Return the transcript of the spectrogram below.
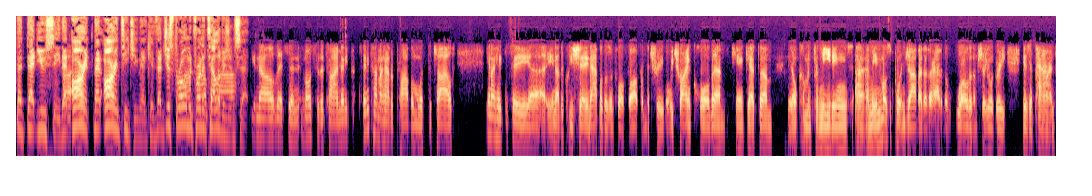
That that you see that Uh, aren't that aren't teaching their kids that just throw them in front of a television set. You know, listen. Most of the time, any anytime I have a problem with the child, you know, I hate to say, uh, you know, the cliche, an apple doesn't fall far from the tree. When we try and call them, can't get them. They don't come in for meetings. Uh, I mean, the most important job I've ever had in the world, and I'm sure you'll agree, is a parent.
